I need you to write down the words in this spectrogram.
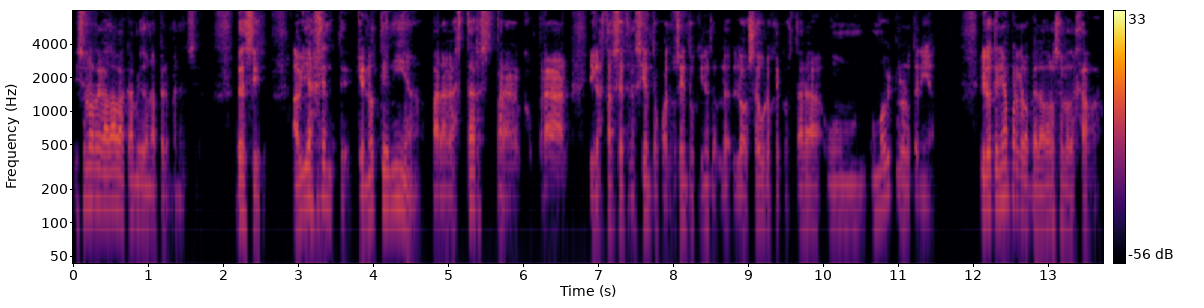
Y se lo regalaba a cambio de una permanencia. Es decir, había gente que no tenía para gastar, para comprar y gastarse 300, 400, 500 los euros que costara un, un móvil, pero lo tenían. Y lo tenían porque el operador se lo dejaba.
